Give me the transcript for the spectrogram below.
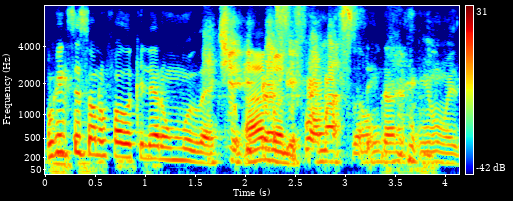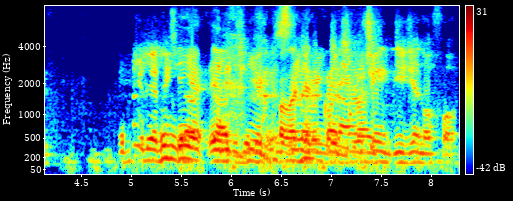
Por que que você só não falou que ele era um moleque? Tipo, Ah, essa mano. informação. Sem dar nenhum É porque ele era Tinha- ele tinha que falar que era indígena. indígena foda?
